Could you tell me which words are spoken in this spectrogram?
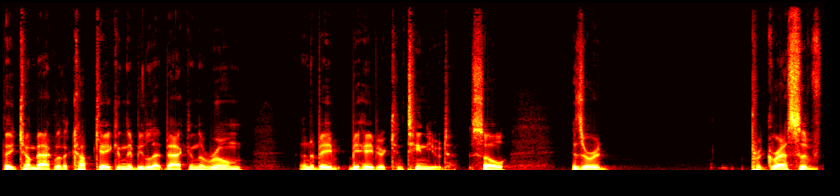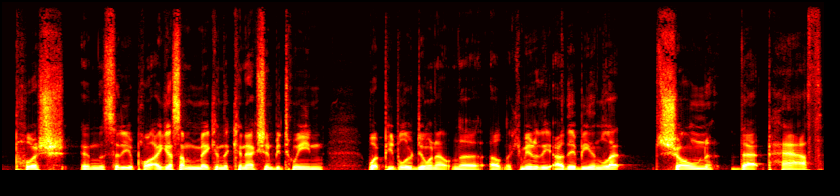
they'd come back with a cupcake and they'd be let back in the room and the be- behavior continued so is there a progressive push in the city of Portland? I guess I'm making the connection between what people are doing out in the out in the community. Are they being let shown that path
